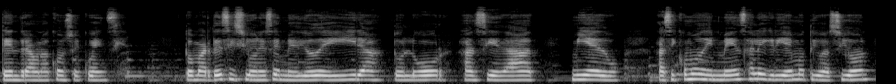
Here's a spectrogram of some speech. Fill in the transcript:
tendrá una consecuencia. Tomar decisiones en medio de ira, dolor, ansiedad, miedo, así como de inmensa alegría y motivación,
